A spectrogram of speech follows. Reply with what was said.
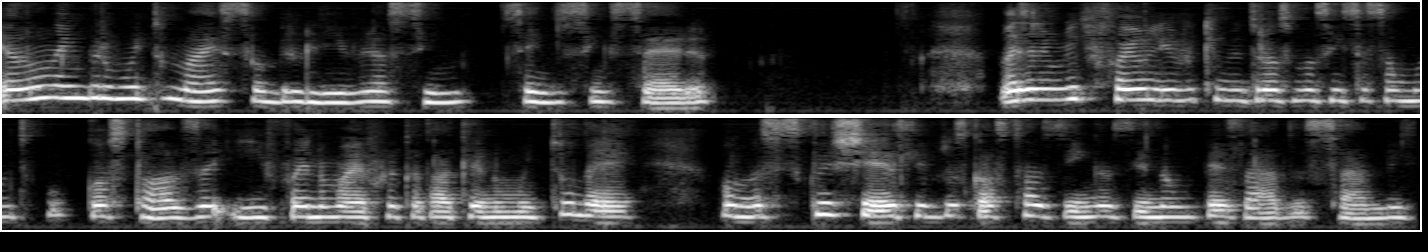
eu não lembro muito mais sobre o livro, assim, sendo sincera. Mas eu lembro que foi um livro que me trouxe uma sensação muito gostosa e foi numa época que eu tava querendo muito ler, como esses clichês, livros gostosinhos e não pesados, sabe?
